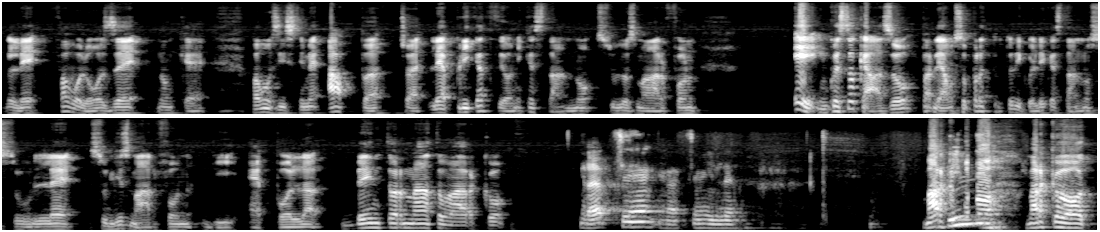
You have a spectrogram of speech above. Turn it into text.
le favolose nonché famosissime app, cioè le applicazioni che stanno sullo smartphone. E in questo caso parliamo soprattutto di quelli che stanno sulle, sugli smartphone di Apple. Bentornato Marco. Grazie, grazie mille. Marco, Quindi... Marco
